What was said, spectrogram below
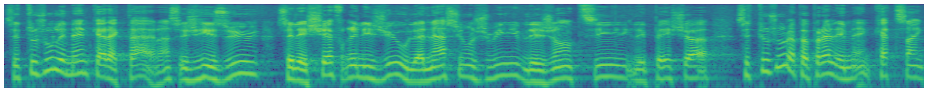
c'est toujours les mêmes caractères. Hein. C'est Jésus, c'est les chefs religieux ou la nation juive, les gentils, les pécheurs. C'est toujours à peu près les mêmes 4-5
